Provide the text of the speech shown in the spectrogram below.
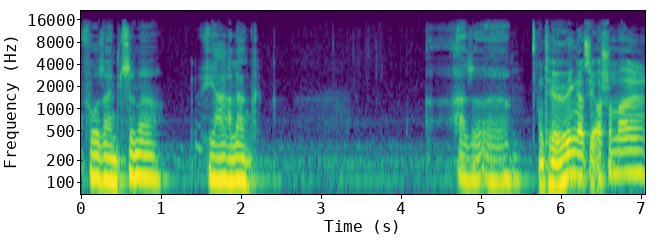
vor seinem Zimmer jahrelang. Also äh, und Herr Höhing hat sich auch schon mal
